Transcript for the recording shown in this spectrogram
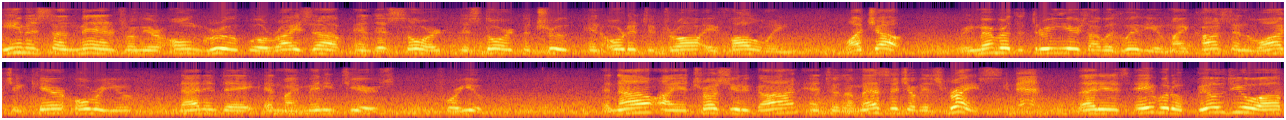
Even some men from your own group will rise up and distort, distort the truth in order to draw a following. Watch out. Remember the three years I was with you, my constant watch and care over you night and day, and my many tears for you. And now I entrust you to God and to the message of His grace. Amen. That is able to build you up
